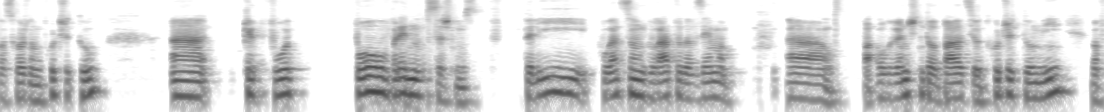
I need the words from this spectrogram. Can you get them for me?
разхождам кучето, какво е по-вредно всъщност. Дали когато съм в гората да взема а, органичните отпадъци от кучето ми в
